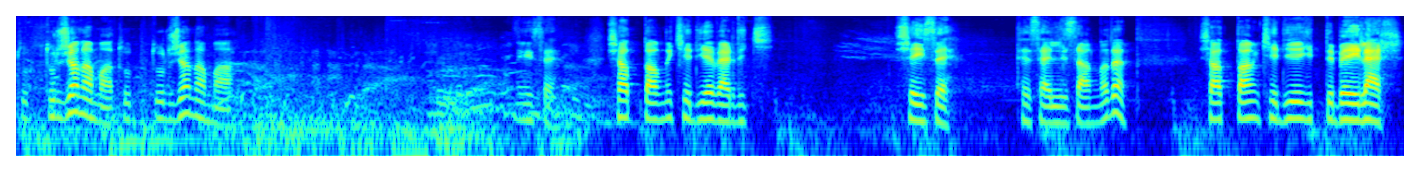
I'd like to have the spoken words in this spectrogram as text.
tutturacaksın ama. Tutturacaksın ama. Neyse. Shutdown'ı kediye verdik. Şeyse. Tesellisi anladın? Shutdown kediye gitti beyler.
